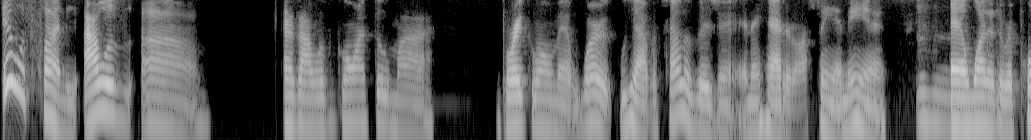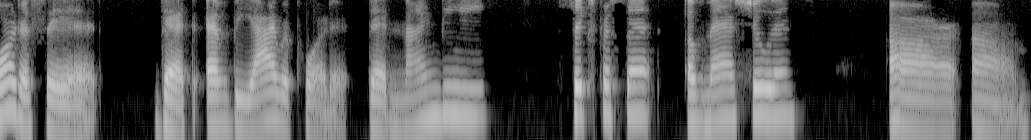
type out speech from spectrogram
it was funny. I was um, as I was going through my break room at work. We have a television, and they had it on CNN. Mm-hmm. And one of the reporters said that the FBI reported that 96% of mass shootings are um,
